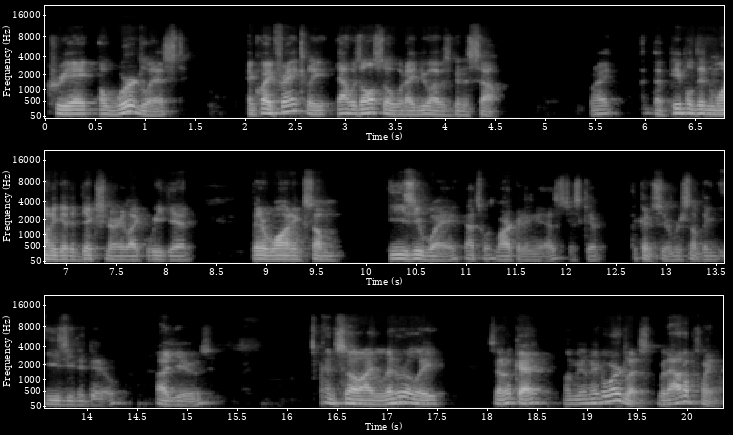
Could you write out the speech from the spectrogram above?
create a word list. And quite frankly, that was also what I knew I was going to sell, right? The people didn't want to get a dictionary like we did. They're wanting some easy way. That's what marketing is. Just give the consumer something easy to do, uh, use. And so I literally said, okay, I'm going to make a word list without a plan.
